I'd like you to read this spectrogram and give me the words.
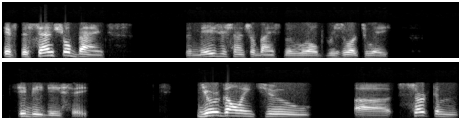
if the central banks, the major central banks of the world, resort to a CBDC, you're going to uh, circumvent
